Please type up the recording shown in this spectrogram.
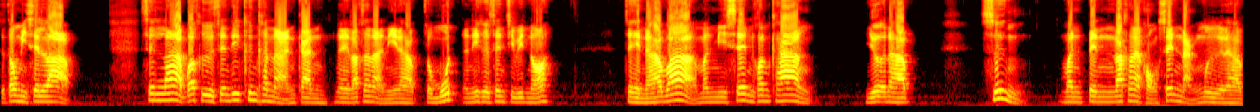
จะต้องมีเส้นลาบ เส้นลาบก็คือเส้นที่ขึ้นขนานกันในลักษณะนี้นะครับ สมมุติอันนี้คือเส้นชีวิตเนาะจะเห็นนะครับว่ามันมีเส้นค่อนข้าง เยอะนะครับ ซึ่งมันเป็นลักษณะของเส้นหนังมือนะครับ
